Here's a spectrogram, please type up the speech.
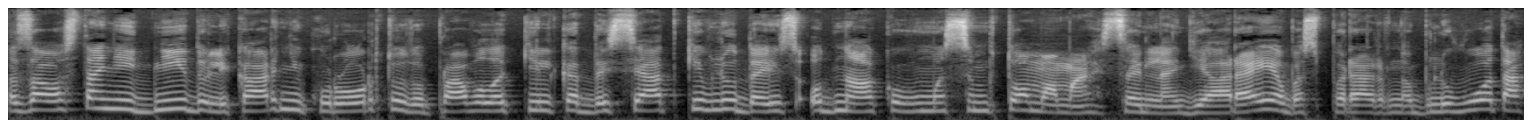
За останні дні до лікарні курорту доправили кілька десятків людей з однаковими симптомами: сильна діарея, безперервна блювота,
